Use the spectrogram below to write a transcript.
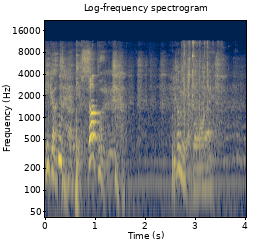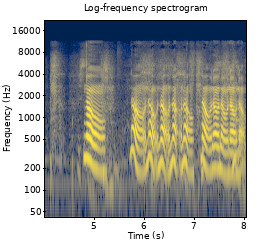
He got to have your supper. Come here, boy. No. No, no, no, no, no, no, no, no, no, no.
